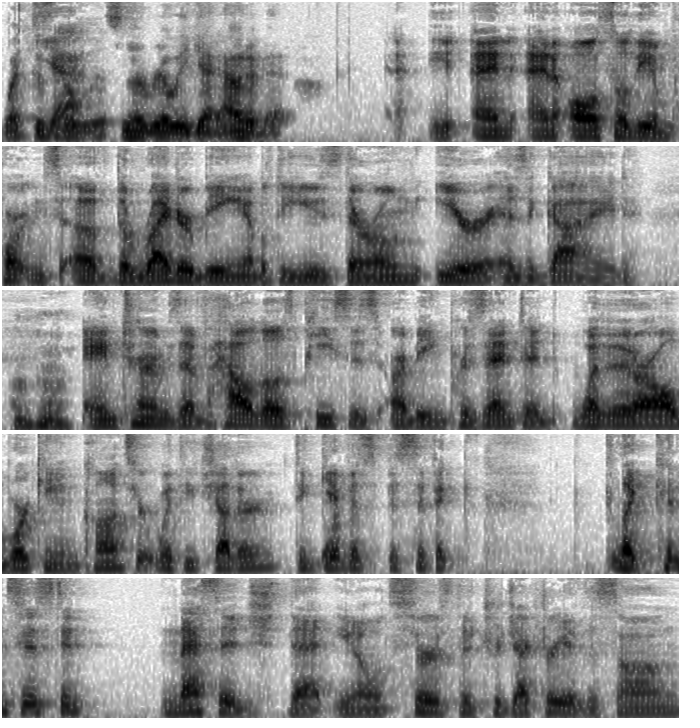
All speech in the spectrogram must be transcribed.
What does Yeah. the listener really get out of it? And and also the importance of the writer being able to use their own ear as a guide. Mm-hmm. in terms of how those pieces are being presented, whether they're all working in concert with each other to give a specific, like, consistent message that, you know, serves the trajectory of the song,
